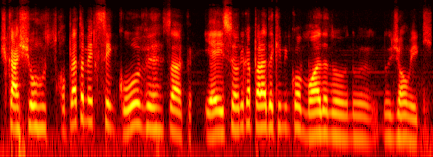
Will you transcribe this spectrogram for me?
os cachorros completamente sem cover, saca? E é isso a única parada que me incomoda no, no, no John Wick.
